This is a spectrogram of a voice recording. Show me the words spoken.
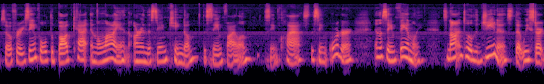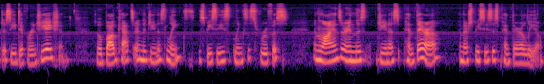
So, for example, the bobcat and the lion are in the same kingdom, the same phylum, the same class, the same order, and the same family. It's not until the genus that we start to see differentiation. So, bobcats are in the genus Lynx, the species Lynxus rufus, and lions are in the genus Panthera, and their species is Panthera leo.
